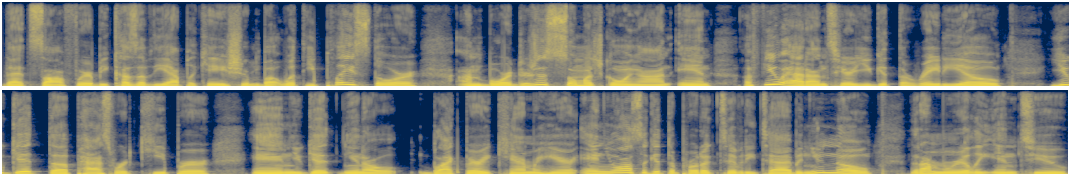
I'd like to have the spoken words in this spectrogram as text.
that software because of the application, but with the Play Store on board, there's just so much going on. And a few add-ons here, you get the radio, you get the password keeper and you get, you know, BlackBerry camera here. And you also get the productivity tab. And you know that I'm really into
